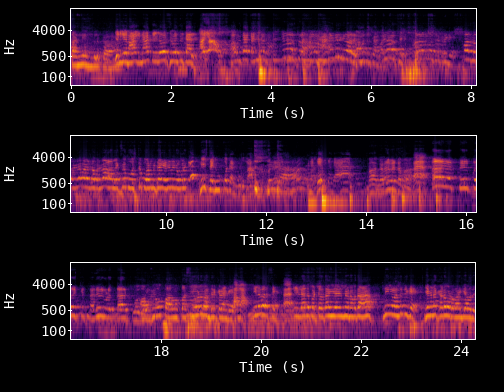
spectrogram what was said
தண்ணி உங்களுக்கா? எனக்குமா இந்நாட்டு இளவரசர் வந்திருக்காரு. அவருக்கு தான் தண்ணி தரணும் இளவரசரா? எங்க இருக்கிறாரு? போன் மிட்டாய், என்ன வேணும் உங்களுக்கு? நீ தண்ணி உப்பு தண்ணி கொடுமா? என்ன மா வர வேண்டாமா திருப்பருக்கு தண்ணீர் கொடுத்தால் போதும். ஐயோ பாவம் பசியோடு வந்திருக்கிறாங்க. ஆமா. இளவரசி. இல்லாதப்பட்டவர் தான் ஏழ்மையானவ தான் நீங்க வந்துட்டீங்க. எங்கன்னா கடை ஓட வாங்கியாவது.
